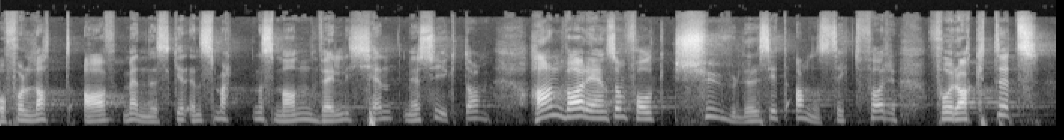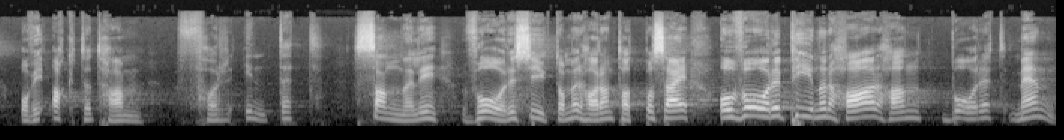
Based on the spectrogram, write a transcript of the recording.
og forlatt av mennesker, en smerte maktens mann vel kjent med sykdom. Han var en som folk skjuler sitt ansikt for, foraktet, og vi aktet ham for intet. Sannelig, våre sykdommer har han tatt på seg, og våre piner har han båret. Men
